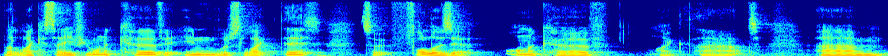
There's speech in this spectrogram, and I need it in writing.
but like I say, if you want to curve it inwards like this, so it follows it on a curve like that, um,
